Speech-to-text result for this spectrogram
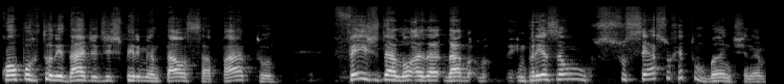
com a oportunidade de experimentar o sapato fez da, da, da, empresa um sucesso retumbante, né?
